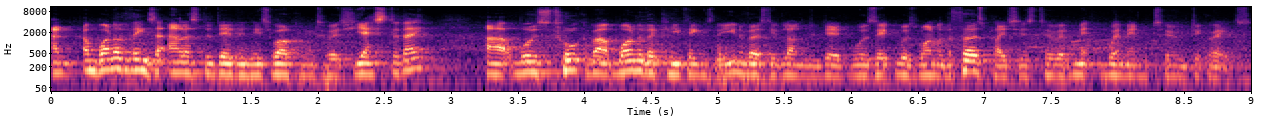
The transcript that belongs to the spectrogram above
And, and one of the things that Alistair did in his welcome to us yesterday uh, was talk about one of the key things that the University of London did was it was one of the first places to admit women to degrees.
